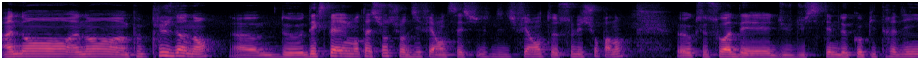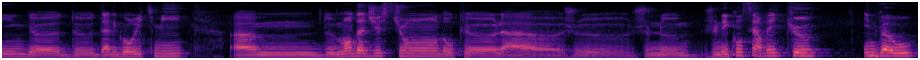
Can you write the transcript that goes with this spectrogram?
un an, un an, un peu plus d'un an euh, d'expérimentation sur différentes, différentes solutions, pardon, euh, que ce soit du, système de copy trading, d'algorithmie, de mandat de gestion. Donc là, je, je n'ai conservé que Invao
